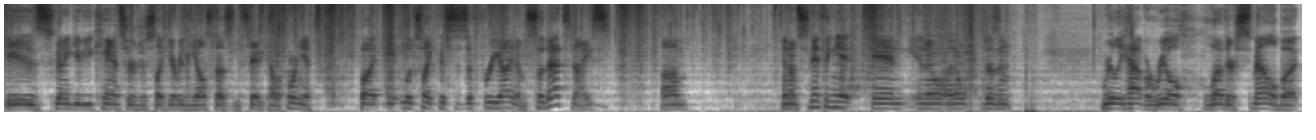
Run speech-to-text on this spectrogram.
is going to give you cancer just like everything else does in the state of California. But it looks like this is a free item, so that's nice. Um, and I'm sniffing it, and you know, I don't doesn't really have a real leather smell. But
